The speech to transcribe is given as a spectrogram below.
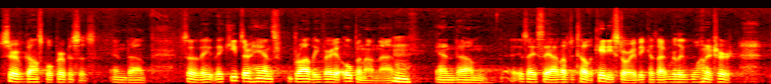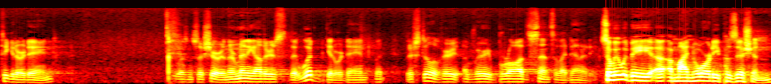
serve gospel purposes. And uh, so they, they keep their hands broadly very open on that. Mm. And um, as I say, I love to tell the Katie story because I really wanted her to get ordained. She wasn't so sure. And there are many others that would get ordained, but there's still a very, a very broad sense of identity. So it would be a, a minority position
